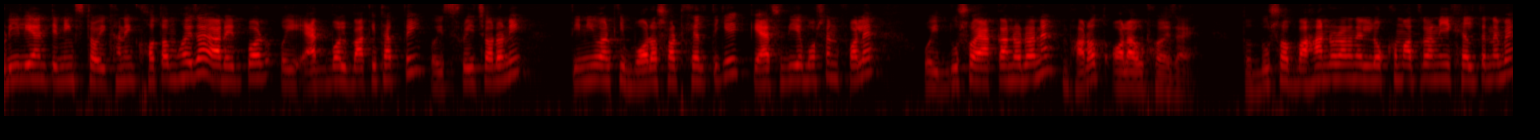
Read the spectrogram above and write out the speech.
ব্রিলিয়ান্ট ইনিংসটা ওইখানেই খতম হয়ে যায়। আর এরপর ওই এক বল বাকি থাকতেই ওই শ্রীচরণী তিনিও আর কি বড় শট খেলতে গিয়ে ক্যাচ দিয়ে বসেন, ফলে ওই দুশো একান্ন রানে ভারত অল আউট হয়ে যায়। তো দুশো বাহান্ন রানের লক্ষ্যমাত্রা নিয়ে খেলতে নেবে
